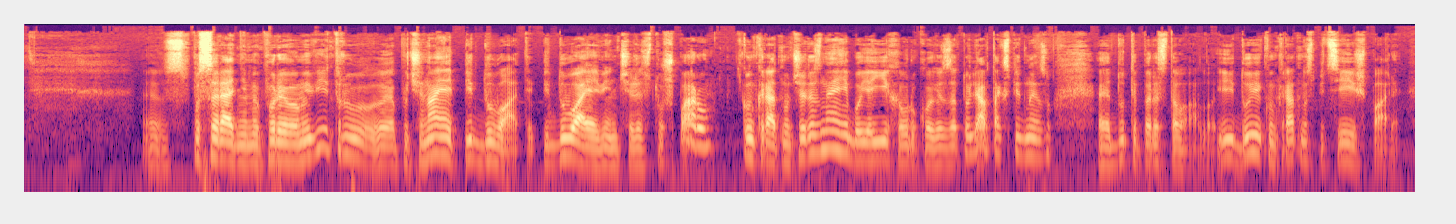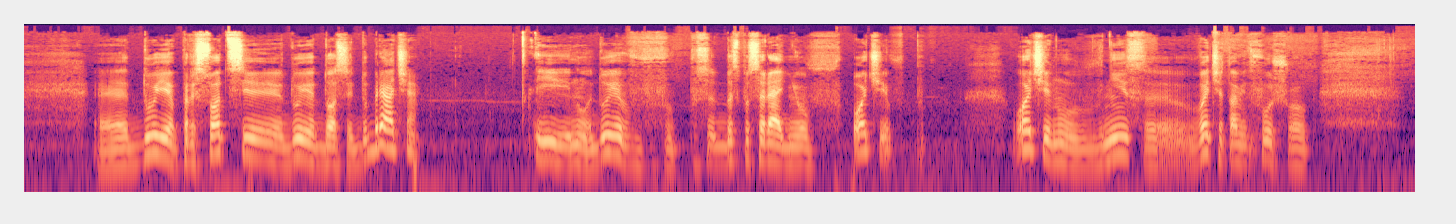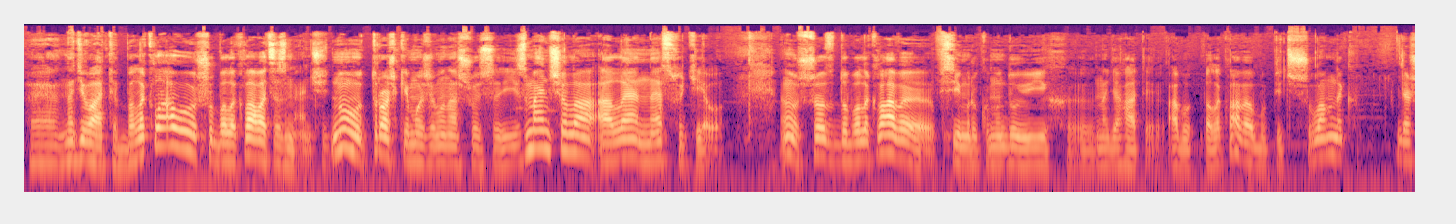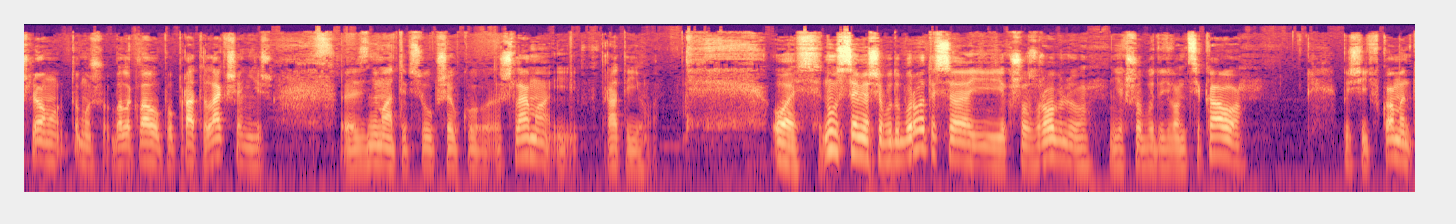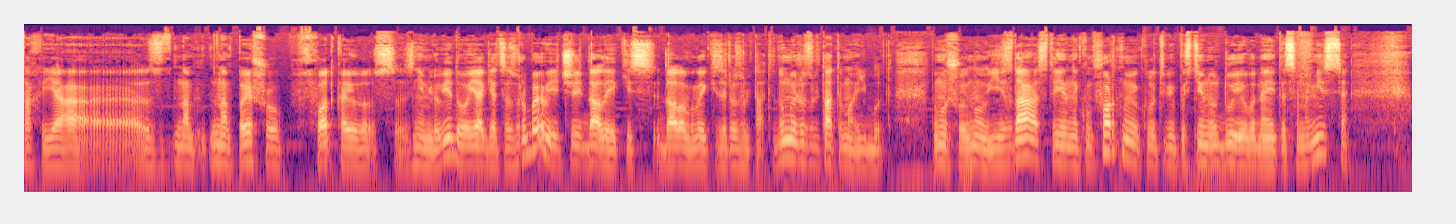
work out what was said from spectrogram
з посередніми поривами вітру е, починає піддувати. Піддуває він через ту шпару, конкретно через неї, бо я їхав рукою затуляв так з-під низу, е, дути переставало. І дує конкретно з-під цієї шпари. Е, Дує при сотці, дує досить добряче. І ну, дує в, безпосередньо в очі, в, в очі, ну, в ніс. Е, Вичитав інфу, що е, надівати балаклаву, що балаклава це зменшить. Ну, трошки, може, вона щось і зменшила, але не суттєво. Ну, що до балаклави, всім рекомендую їх е, надягати або балаклави, або підшломник для шльому, тому що балаклаву попрати легше, ніж е, знімати всю обшивку шлема і прати його. Ось, ну з цим я ще буду боротися, і якщо зроблю, якщо буде вам цікаво, пишіть в коментах, я е, напишу, сфоткаю, знімлю відео, як я це зробив і чи дали якісь, дало воно якісь результати. Думаю, результати мають бути. Тому що ну, їзда стає некомфортною, коли тобі постійно дує в одне і те саме місце.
